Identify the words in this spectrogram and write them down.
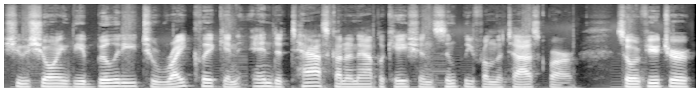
she was showing the ability to right click and end a task on an application simply from the taskbar. So in future,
